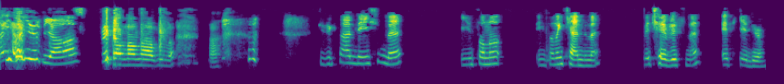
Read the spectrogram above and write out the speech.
Ay hayır ya. yapmam lazım. Fiziksel değişim de insanı insanın kendine ve çevresine etki ediyor.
